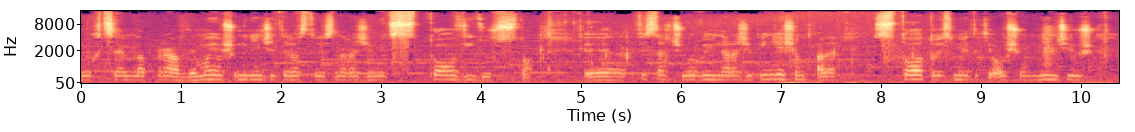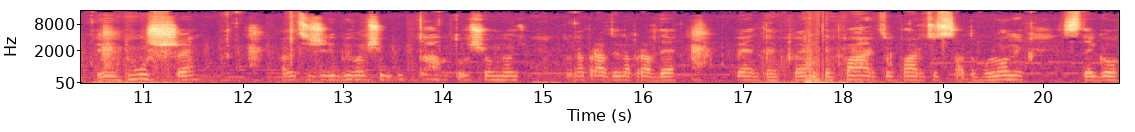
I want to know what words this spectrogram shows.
bo chcę naprawdę. Moje osiągnięcie teraz to jest na razie mieć 100 widzów, 100. Yy, wystarczyłoby mi na razie 50, ale 100 to jest moje takie osiągnięcie już yy, dłuższe. A więc jeżeli by wam się udało to osiągnąć, to naprawdę, naprawdę będę, będę bardzo, bardzo zadowolony z tego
